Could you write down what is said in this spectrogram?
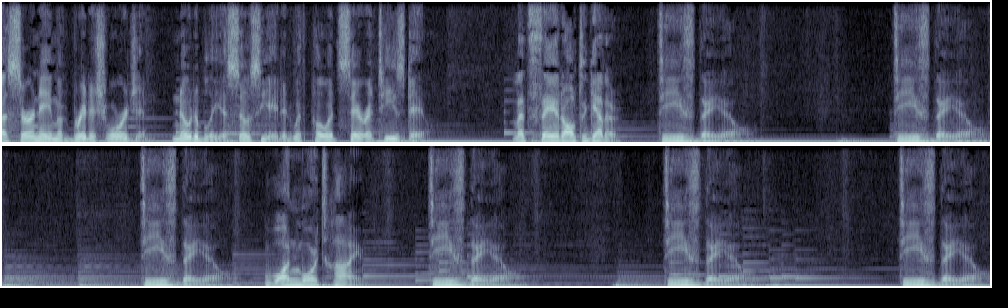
a surname of British origin, notably associated with poet Sara Teasdale. Let's say it all together. Teasdale. Teasdale. Teasdale. One more time. Teasdale. Teasdale. Teasdale.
